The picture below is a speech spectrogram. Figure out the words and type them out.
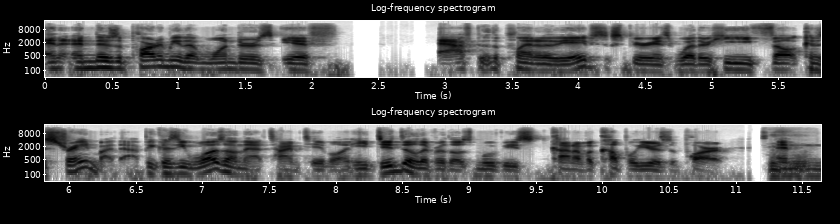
and and there's a part of me that wonders if after the Planet of the Apes experience, whether he felt constrained by that because he was on that timetable and he did deliver those movies kind of a couple years apart. Mhm. And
